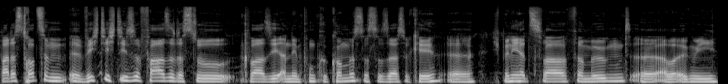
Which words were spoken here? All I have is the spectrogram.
War das trotzdem äh, wichtig, diese Phase, dass du quasi an den Punkt gekommen bist, dass du sagst, okay, äh, ich bin jetzt zwar vermögend, äh, aber irgendwie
